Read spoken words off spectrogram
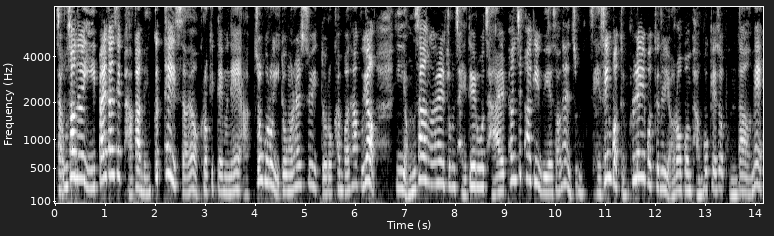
자, 우선은 이 빨간색 바가 맨 끝에 있어요. 그렇기 때문에 앞쪽으로 이동을 할 수 있도록 한번 하고요. 이 영상을 좀 제대로 잘 편집하기 위해서는 좀 재생 버튼, 플레이 버튼을 여러 번 반복해서 본 다음에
